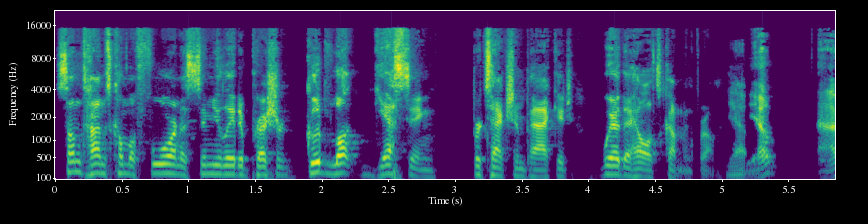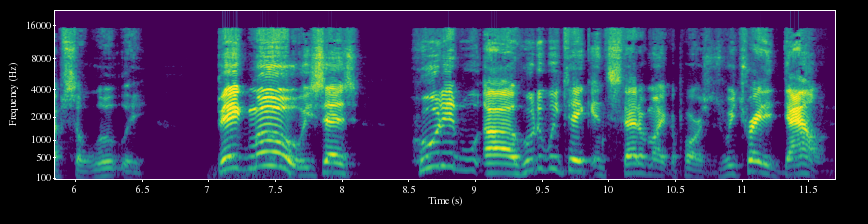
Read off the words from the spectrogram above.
sometimes come with four on a simulated pressure. Good luck guessing protection package where the hell it's coming from. Yep. Yep. Absolutely. Big move. He says, who did uh, who did we take instead of Micah Parsons? We traded down.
